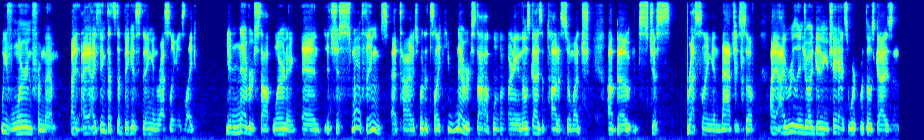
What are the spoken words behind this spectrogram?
we've learned from them. I, I, I think that's the biggest thing in wrestling is like you never stop learning. And it's just small things at times but it's like you never stop learning. And those guys have taught us so much about just wrestling and matches. So i, I really enjoyed getting a chance to work with those guys and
